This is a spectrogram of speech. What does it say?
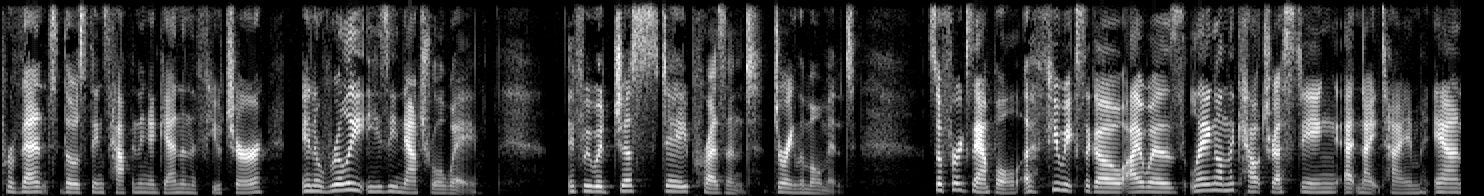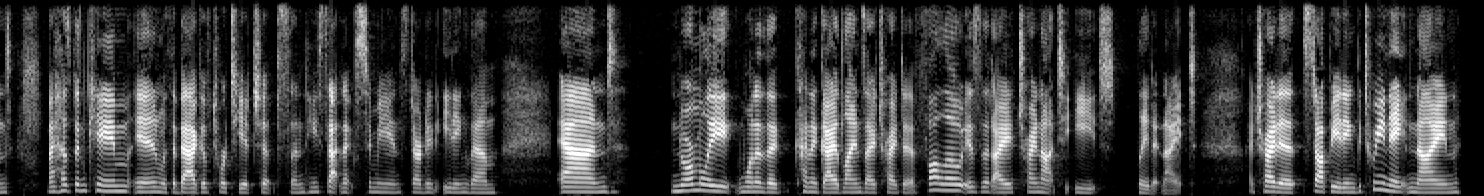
prevent those things happening again in the future in a really easy, natural way. If we would just stay present during the moment. So, for example, a few weeks ago, I was laying on the couch resting at nighttime, and my husband came in with a bag of tortilla chips and he sat next to me and started eating them. And normally, one of the kind of guidelines I try to follow is that I try not to eat late at night. I try to stop eating between eight and nine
